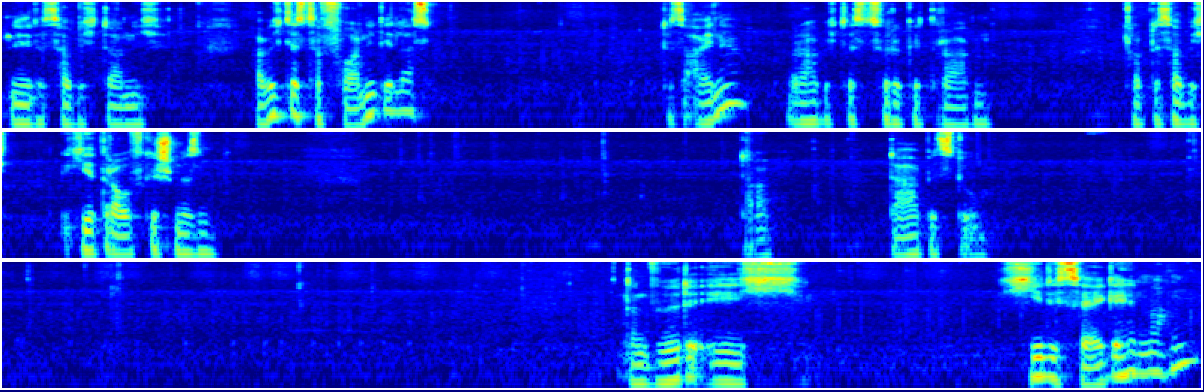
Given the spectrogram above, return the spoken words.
Ne, das habe ich da nicht. Habe ich das da vorne gelassen? Das eine? Oder habe ich das zurückgetragen? Ich glaube, das habe ich hier drauf geschmissen. Da. Da bist du. Dann würde ich hier die Säge hinmachen.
